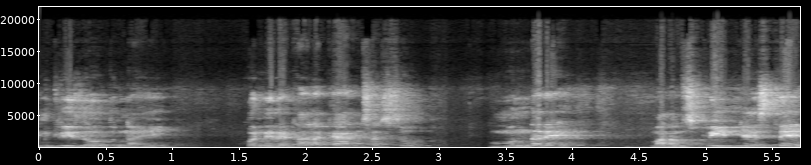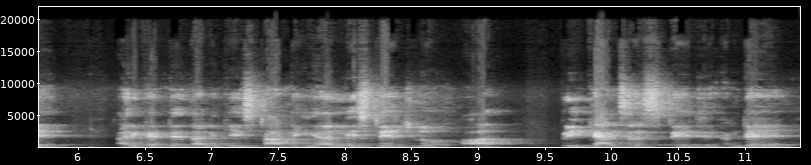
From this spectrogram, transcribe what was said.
ఇంక్రీజ్ అవుతున్నాయి. కొన్ని రకాల క్యాన్సర్స్ ముందరే మనం స్క్రీన్ చేస్తే అరికట్టే దానికి స్టార్టింగ్ ఎర్లీ స్టేజ్లో ఆర్ ప్రీ క్యాన్సరస్ స్టేజ్ అంటే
